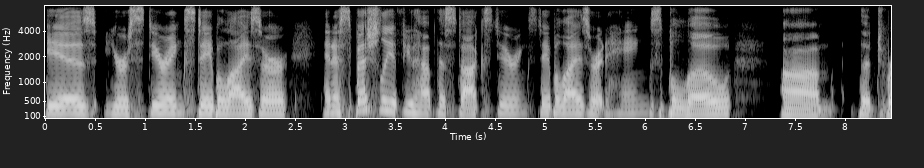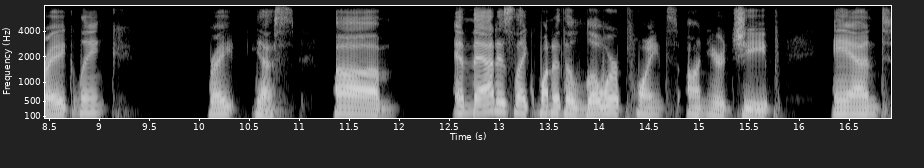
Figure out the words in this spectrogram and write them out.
is your steering stabilizer And especially if you have the stock steering stabilizer, it hangs below um, the drag link, right? Yes. Um, and that is like one of the lower points on your Jeep. And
